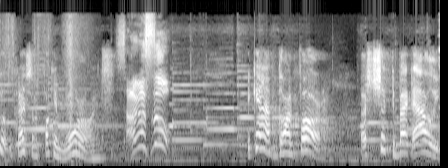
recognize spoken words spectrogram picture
You guys are fucking morons. They can't have gone far. Let's check the back alley.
